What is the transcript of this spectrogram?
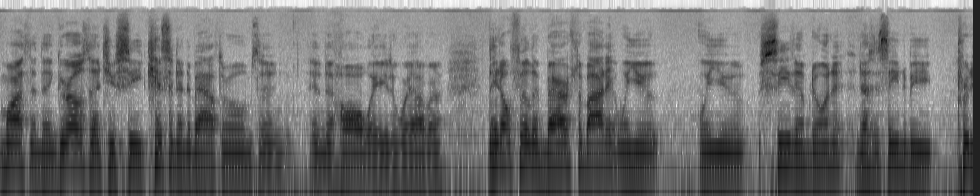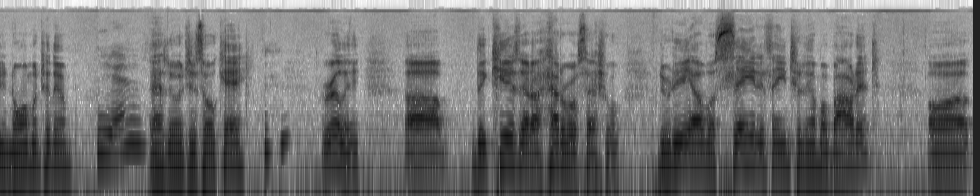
Martha, the girls that you see kissing in the bathrooms and in the hallways or wherever, they don't feel embarrassed about it when you when you see them doing it. Does it seem to be pretty normal to them, Yeah. as though it's just okay? Mhm. Really, uh, the kids that are heterosexual, do they ever say anything to them about it, or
